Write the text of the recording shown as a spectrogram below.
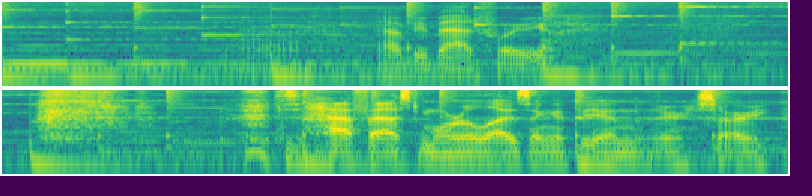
uh, that would be bad for you. Just half-assed moralizing at the end there. Sorry.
